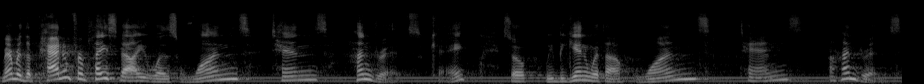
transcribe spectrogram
remember the pattern for place value was ones, tens, hundreds. Okay, so we begin with a ones, tens, a hundreds.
